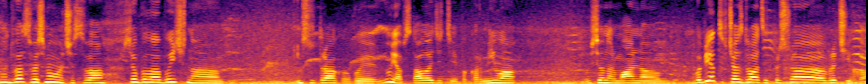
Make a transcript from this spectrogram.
28 числа все было обычно. С утра как бы, ну, я встала, детей покормила. Все нормально. В обед в час 20 пришла врачиха.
